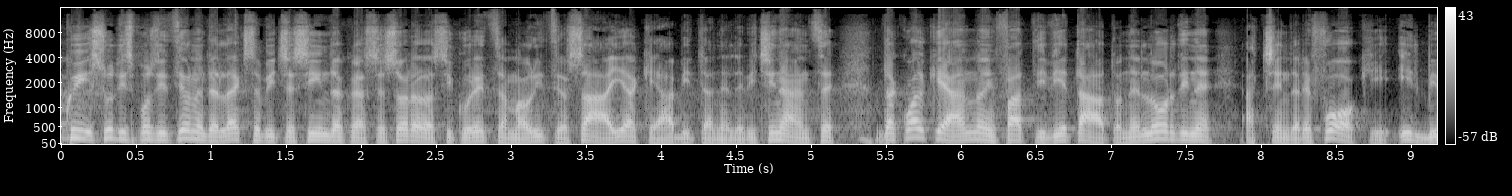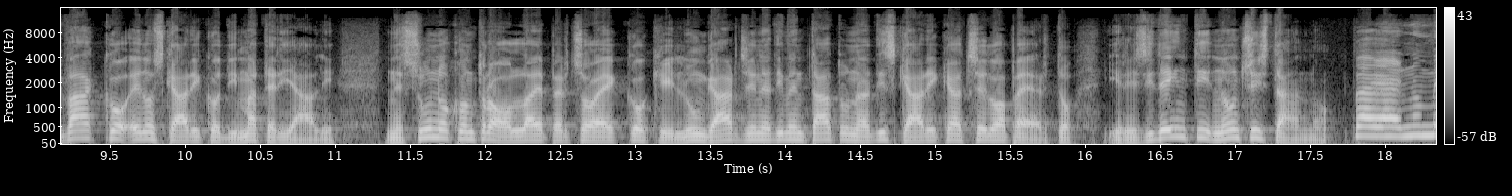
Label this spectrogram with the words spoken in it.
Qui su disposizione dell'ex vice sindaco e assessore alla sicurezza Maurizio Saia, che abita nelle vicinanze, da qualche anno è infatti vietato nell'ordine accendere fuochi, il bivacco e lo scarico di materiali. Nessuno controlla e perciò ecco che il Lungargine è diventato una discarica a cielo aperto. I residenti non ci stanno. Per non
